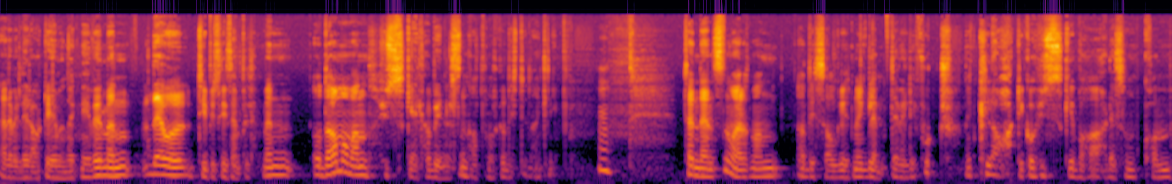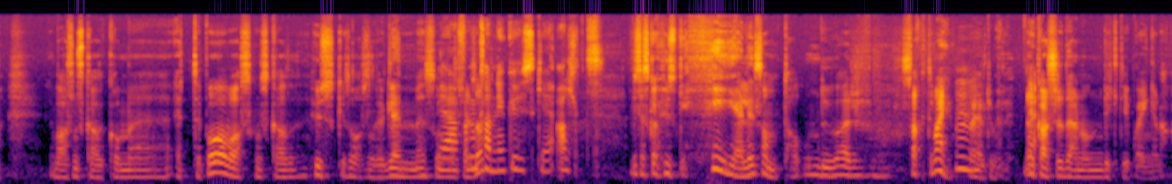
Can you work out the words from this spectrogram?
er det veldig rart å gjemme under kniver. Men det er jo et typisk eksempel. Men, og da må man huske helt fra begynnelsen at man skal dytte unna en kniv. Tendensen var at, man, at disse algoritmene glemte veldig fort. Den klarte ikke å huske hva er det som kom hva som skal komme etterpå, hva som skal huskes, og hva som skal glemmes. Ja, for den kan jo ikke huske alt. Hvis jeg skal huske hele samtalen du har sagt til meg, det er helt umulig. Men Ja. kanskje det er noen viktige poenger, da.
